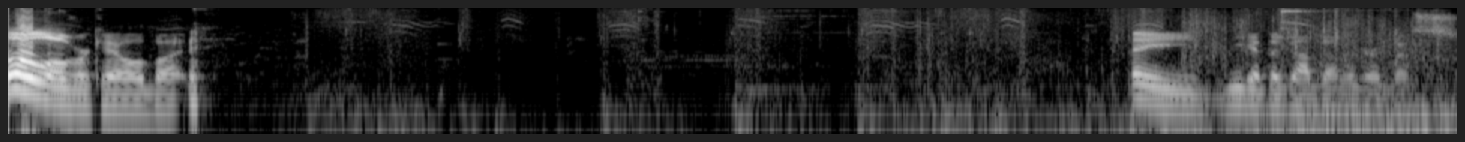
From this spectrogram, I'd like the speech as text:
Little overkill, but hey, you get the job done regardless.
